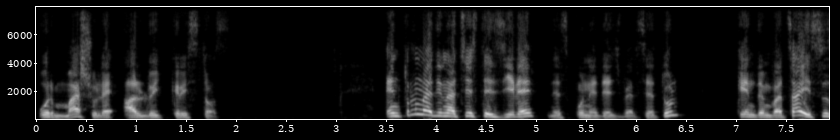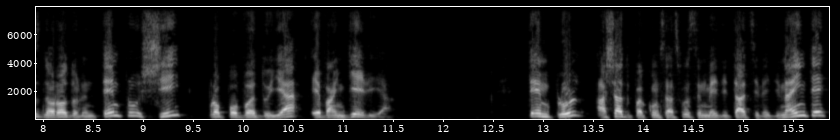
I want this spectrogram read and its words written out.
urmașule al lui Hristos. Într-una din aceste zile, ne spune deci versetul, când învăța Iisus norodul în templu și propovăduia Evanghelia. Templul, așa după cum s-a spus în meditațiile dinainte,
